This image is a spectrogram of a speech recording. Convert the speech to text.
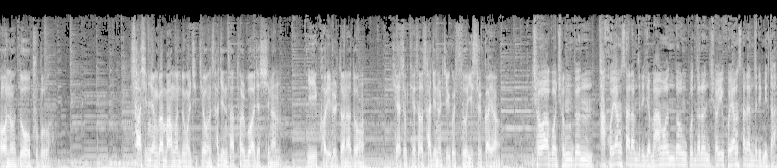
어느 노 부부. 40년간 망원동을 지켜온 사진사 털보 아저씨는 이 거리를 떠나도 계속해서 사진을 찍을 수 있을까요? 저하고 정든 다 고향 사람들이죠. 망원동 분들은 저희 고향 사람들입니다.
